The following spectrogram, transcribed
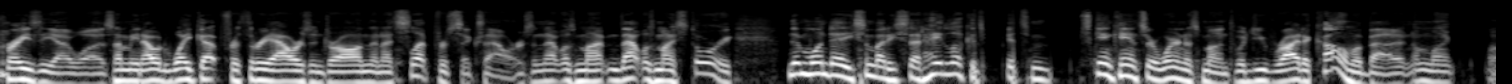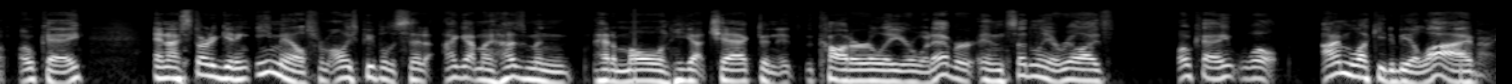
crazy I was. I mean, I would wake up for three hours and draw, and then I slept for six hours, and that was my that was my story. Then one day, somebody said, "Hey, look, it's it's Skin Cancer Awareness Month. Would you write a column about it?" And I'm like, well, "Okay." And I started getting emails from all these people that said, I got my husband had a mole and he got checked and it caught early or whatever. And suddenly I realized, okay, well, I'm lucky to be alive. Right.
